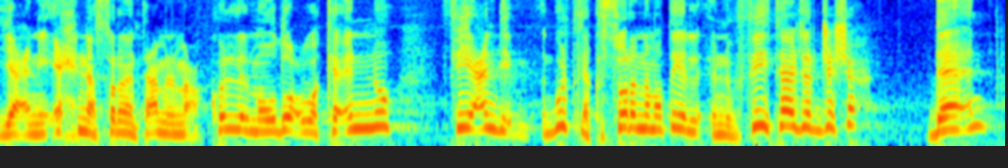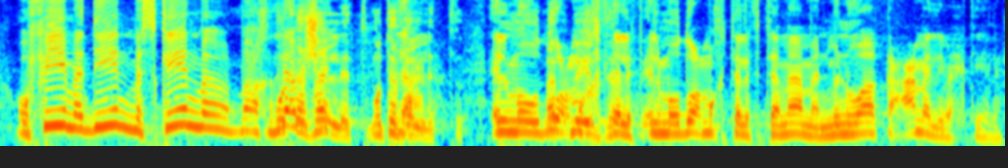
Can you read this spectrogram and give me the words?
يعني إحنا صرنا نتعامل مع كل الموضوع وكأنه في عندي قلت لك الصورة النمطية إنه في تاجر جشع دائن وفي مدين مسكين ما أخذ- لا، متفلت متفلت لا. الموضوع مختلف الموضوع مختلف تماما من واقع عملي بحكي لك.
